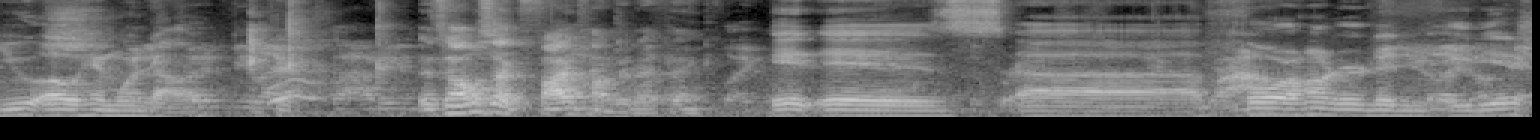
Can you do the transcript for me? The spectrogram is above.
You owe him one dollar. It's almost like five hundred, I think. It is uh, four hundred and eighty-ish.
